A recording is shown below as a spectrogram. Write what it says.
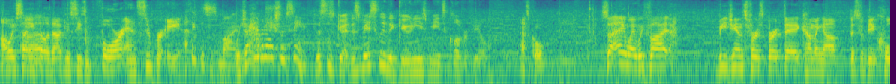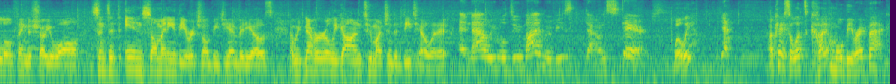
Always Sunny in Uh, Philadelphia season 4 and Super 8, I think this is mine. which I haven't actually seen. This is good. This is basically the Goonies meets Cloverfield. That's cool. So anyway, we thought BGN's first birthday coming up. This would be a cool little thing to show you all, since it's in so many of the original BGN videos, and we've never really gone too much into detail with it. And now we will do my movies downstairs. Will we? Yeah. Okay, so let's cut and we'll be right back.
